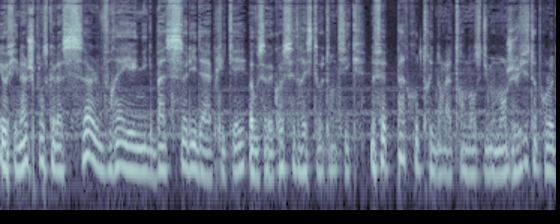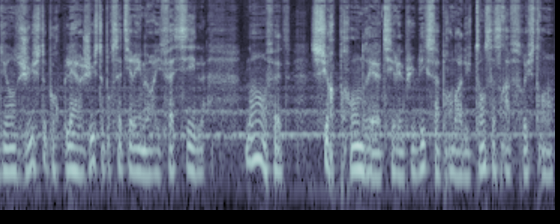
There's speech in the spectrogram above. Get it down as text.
Et au final, je pense que la seule vraie et unique base solide à appliquer, bah vous savez quoi, c'est de rester authentique. Ne faites pas trop de trucs dans la tendance du moment, juste pour l'audience, juste pour plaire, juste pour s'attirer une oreille facile. Non, en fait, surprendre et attirer le public, ça prendra du temps, ça sera frustrant.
